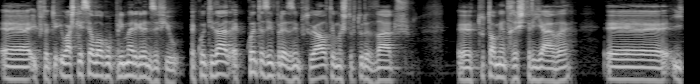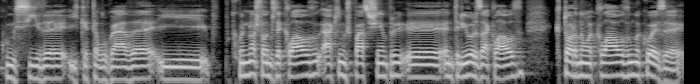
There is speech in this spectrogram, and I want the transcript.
Uh, e portanto, eu acho que esse é logo o primeiro grande desafio. A quantidade, a quantas empresas em Portugal têm uma estrutura de dados totalmente rastreada Uh, e conhecida e catalogada e quando nós falamos da cloud há aqui uns passos sempre uh, anteriores à cloud que tornam a cloud uma coisa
